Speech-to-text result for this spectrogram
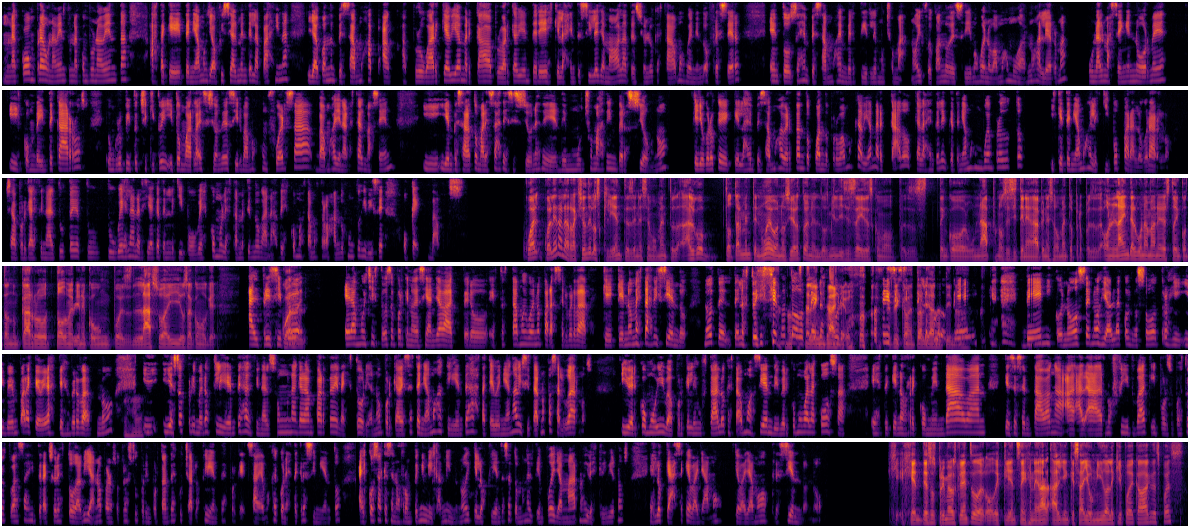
una compra, una venta, una compra, una venta, hasta que teníamos ya oficialmente la página y ya cuando empezamos a, probar que había mercado, a probar que había interés, que la gente sí le llamaba la atención lo que estábamos vendiendo a ofrecer, entonces empezamos a invertirle mucho más, ¿no? Y fue cuando decidimos, bueno, vamos a mudarnos a Lerma, un almacén enorme y con 20 carros, un grupito chiquito y, tomar la decisión de decir, vamos con fuerza, vamos a llenar este almacén y, empezar a tomar esas decisiones de, de, mucho más de inversión, ¿no? Que yo creo que, las empezamos a ver tanto cuando probamos que había mercado, que a la gente le que teníamos un buen producto y que teníamos el equipo para lograrlo. O sea, porque al final tú, te, tú, tú ves la energía que tiene el equipo, ves cómo le está metiendo ganas, ves cómo estamos trabajando juntos y dice, ok, vamos. ¿Cuál, ¿Cuál era la reacción de los clientes en ese momento? Algo totalmente nuevo, ¿no es cierto? En el 2016 es como, pues tengo un app, no sé si tenían app en ese momento, pero pues online de alguna manera estoy encontrando un carro, todo me viene con un pues lazo ahí, o sea, como que... Al principio era muy chistoso porque nos decían, ya va, pero esto está muy bueno para ser verdad, que, que no me estás diciendo, no, te, te lo estoy diciendo todo, te, lo juro. Sí, sí, ven, ven, y conócenos y habla con nosotros y, y, ven para que veas que es verdad, ¿no? Y, y, esos primeros clientes al final son una gran parte de la historia, ¿no? Porque a veces teníamos a clientes hasta que venían a visitarnos para saludarnos y ver cómo iba, porque les gustaba lo que estábamos haciendo y ver cómo va la cosa, este, que nos recomendaban, que se sentaban a, darnos feedback y por supuesto todas esas interacciones todavía, ¿no? Para nosotros es súper importante escuchar a los clientes porque sabemos que con este crecimiento hay cosas que se nos rompen en el camino, ¿no? Y que los clientes se tomen el tiempo de llamarnos y de escribirnos es lo que hace que vayamos, que vayamos creciendo, ¿no? de esos primeros clientes o de clientes en general, alguien que se haya unido al equipo de Kavak después?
